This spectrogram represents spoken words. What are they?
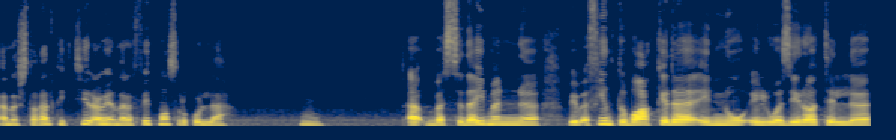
أنا اشتغلت كتير قوي أنا لفيت مصر كلها. آه بس دايما بيبقى في انطباع كده إنه الوزيرات اللي,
